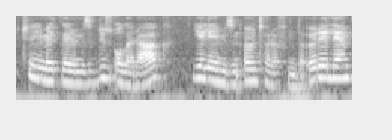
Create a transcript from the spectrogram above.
Bütün ilmeklerimizi düz olarak yeleğimizin ön tarafında örelim.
